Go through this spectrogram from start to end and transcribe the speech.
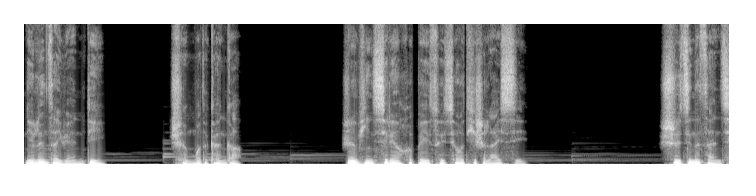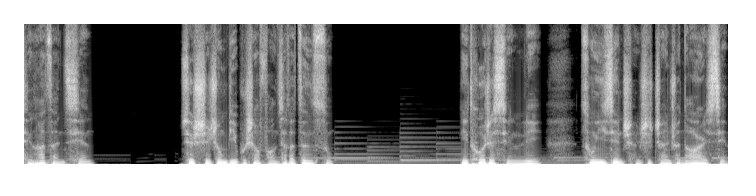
你愣在原地，沉默的尴尬，任凭凄凉和悲催交替着来袭。使劲的攒钱啊攒钱。却始终比不上房价的增速。你拖着行李，从一线城市辗转到二线、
